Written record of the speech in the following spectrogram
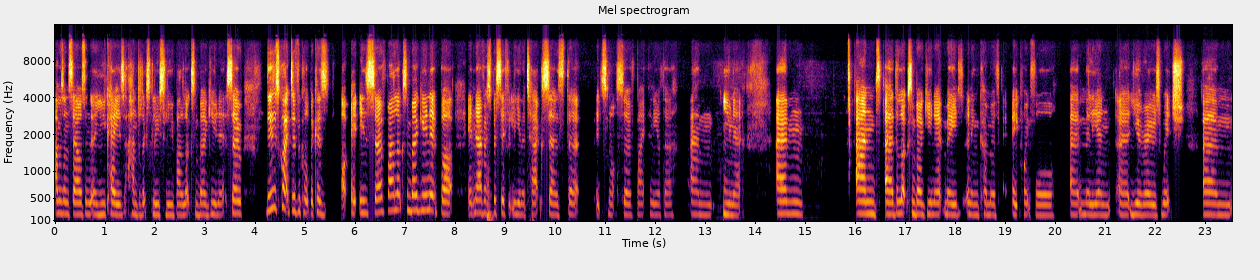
Amazon sales in the UK is handled exclusively by the Luxembourg unit. So this is quite difficult because uh, it is served by a Luxembourg unit, but it never specifically in the text says that it's not served by any other um, unit. Um, and uh, the Luxembourg unit made an income of 8.4 uh, million uh, euros, which um,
